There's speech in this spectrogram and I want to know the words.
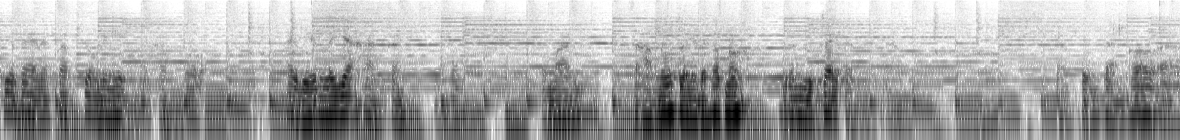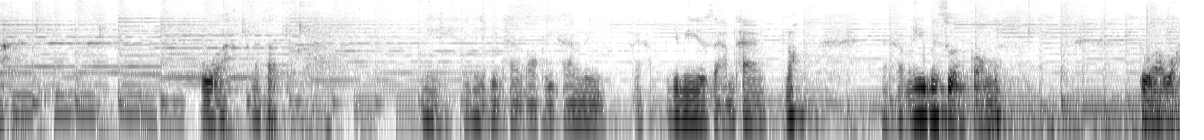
เที่ยวได้นะครับ ช่วงนี้นะครับก็ให้เว้นระยะห่างกันนะครับประมาณสามเมตรเลยนะครับเนาะยังอยู่ใกล้กันต่างคนต่างก็กลัวนะครับนี่นี่เป็นทางออกอีกทางหนึ่งนะครับจะมีอยู่สามทางเนาะนะครับนี่เป็นส่วนของตัววะ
